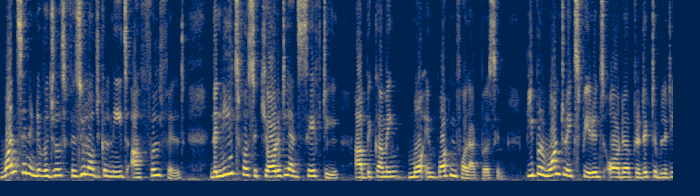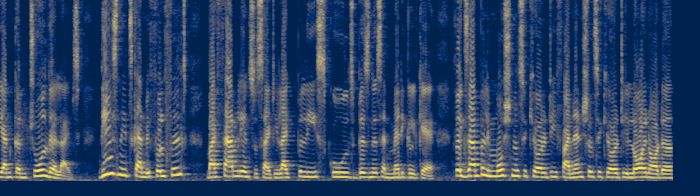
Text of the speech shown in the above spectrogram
Once an individual's physiological needs are fulfilled, the needs for security and safety are becoming more important for that person. People want to experience order, predictability, and control their lives. These needs can be fulfilled by family and society, like police, schools, business, and medical care. For example, emotional security, financial security, law and order,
